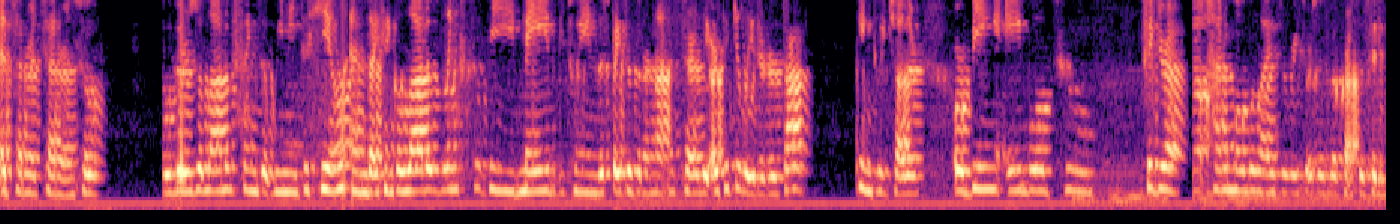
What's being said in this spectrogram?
etc., etc. So there's a lot of things that we need to heal, and I think a lot of links to be made between the spaces that are not necessarily articulated or talking to each other, or being able to figure out how to mobilize the resources across the city.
